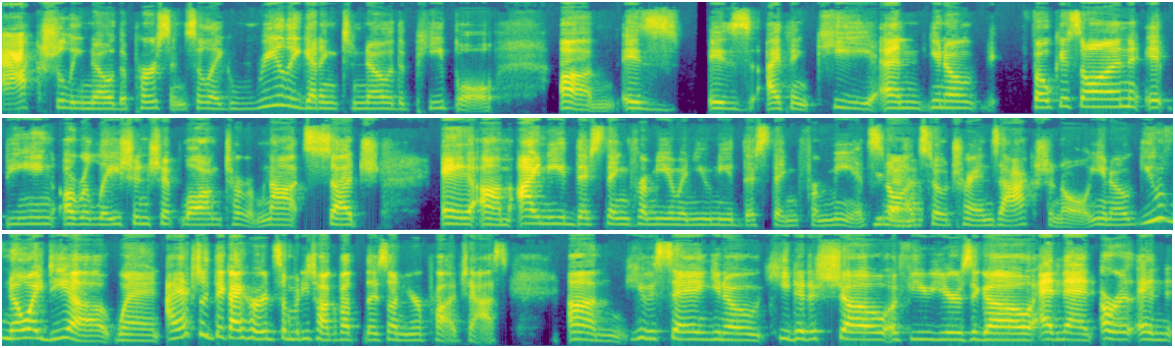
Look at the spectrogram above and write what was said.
actually know the person so like really getting to know the people um is is i think key and you know focus on it being a relationship long term not such a um i need this thing from you and you need this thing from me. It's yeah. not so transactional you know? You have no idea when i actually think i heard somebody talk about this on your podcast. Um he was saying you know he did a show a few years ago and then or and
